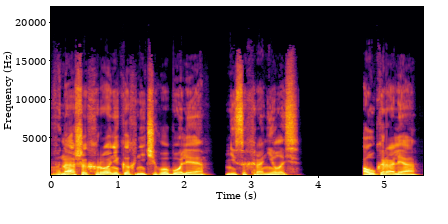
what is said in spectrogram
В наших хрониках ничего более не сохранилось. А у короля?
